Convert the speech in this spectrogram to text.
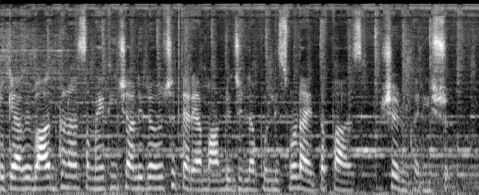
જોકે આ વિવાદ ઘણા સમયથી ચાલી રહ્યો છે, ત્યારે આ મામલે જિલ્લા પોલીસ વડાએ તપાસ શરૂ કરી છે.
